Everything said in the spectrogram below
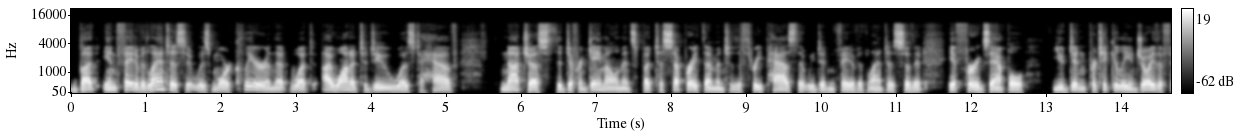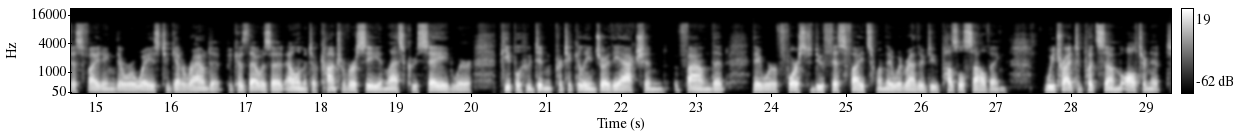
But in Fate of Atlantis, it was more clear in that what I wanted to do was to have not just the different game elements, but to separate them into the three paths that we did in Fate of Atlantis so that if, for example, you didn't particularly enjoy the fist fighting, there were ways to get around it because that was an element of controversy in Last Crusade where people who didn't particularly enjoy the action found that they were forced to do fist fights when they would rather do puzzle solving. We tried to put some alternate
